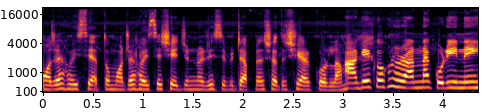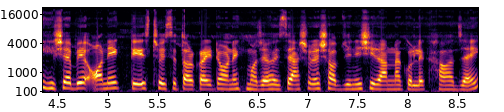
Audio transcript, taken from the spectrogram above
মজা হয়েছে, এত মজা হয়েছে, সেই জন্য রেসিপিটা আপনার সাথে শেয়ার করলাম। আগে কখনো রান্না করি নেই, হিসাবে অনেক টেস্ট হয়েছে, তরকারিটা অনেক মজা হয়েছে। আসলে সব জিনিসই রান্না করলে খাওয়া যায়।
